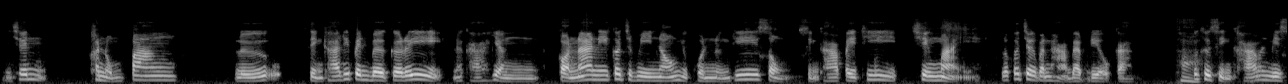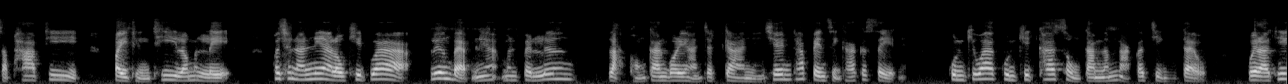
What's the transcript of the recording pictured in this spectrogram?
อย่างเช่นขนมปัง หรือสินค้าที่เป็นเบเกอรี่นะคะ อย่างก่อนหน้านี้ก็จะมีน้องอยู่คนหนึ่งที่ส่งสินค้าไปที่เชียงใหม่ แล้วก็เจอปัญหาแบบเดียวกัน ก็คือสินค้ามันมีสภาพที่ไปถึงที่แล้วมันเละ เพราะฉะนั้นเนี่ยเราคิดว่าเรื่องแบบนี้มันเป็นเรื่องหลักของการบริหารจัดการ อย่างเช่น ถ้าเป็นสินค้าเกษตรเนี่ยคุณคิดว่าคุณคิดค่าส่งตามน้ำหนักก็จริง แต่เวลาที่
